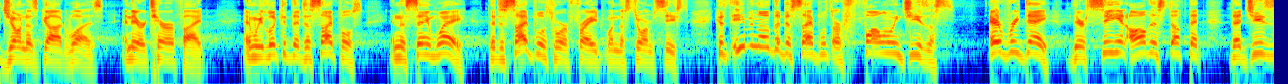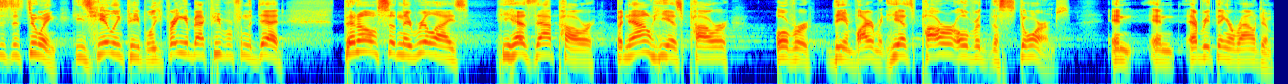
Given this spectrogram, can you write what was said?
Jonah's God was. And they were terrified. And we look at the disciples in the same way. The disciples were afraid when the storm ceased. Because even though the disciples are following Jesus every day, they're seeing all this stuff that, that Jesus is doing. He's healing people, he's bringing back people from the dead. Then all of a sudden they realize he has that power, but now he has power over the environment. He has power over the storms and, and everything around him.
